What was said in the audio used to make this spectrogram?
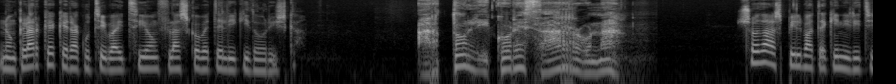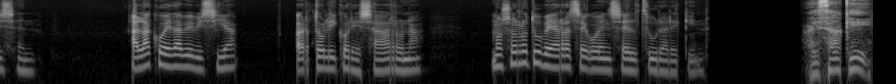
Non Clarkek erakutsi baitzion flasko bete likido horiska. Arto likore zaharrona. Soda azpil batekin iritsi zen. Alako edabe bizia, arto likore zaharrona, mozorrotu beharra zegoen zeltzurarekin. Aizaki,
